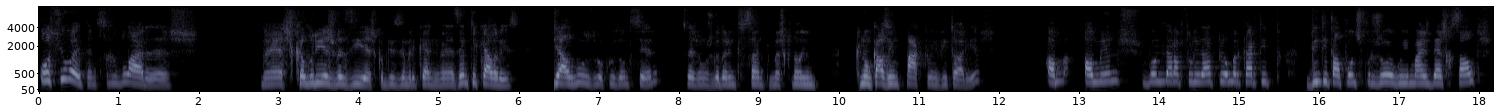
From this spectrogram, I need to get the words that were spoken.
ou se o Aiton se revelar as, é, as calorias vazias, como dizem os americanos, é, as empty calories, que alguns o acusam de ser, seja, um jogador interessante, mas que não, que não causa impacto em vitórias, ao, ao menos vão-lhe dar a possibilidade para ele marcar tipo 20 e tal pontos por jogo e mais 10 ressaltos,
